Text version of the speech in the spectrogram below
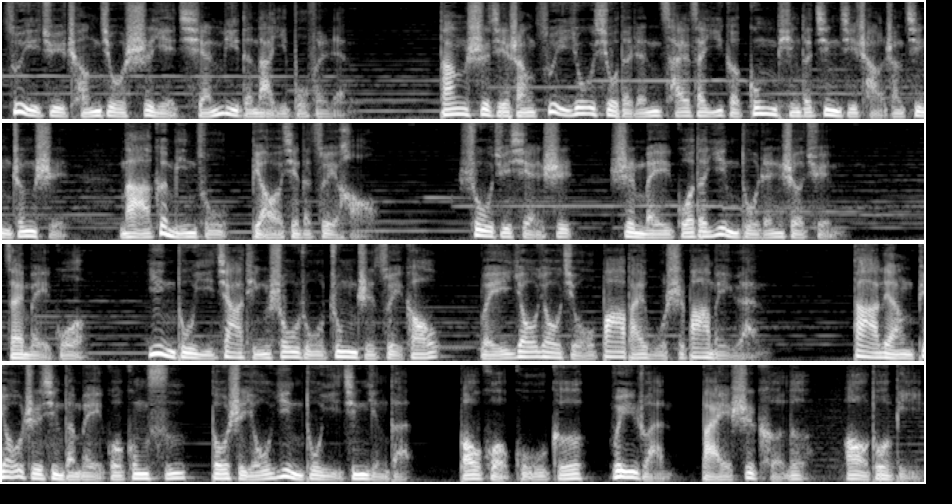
最具成就事业潜力的那一部分人。当世界上最优秀的人才在一个公平的竞技场上竞争时，哪个民族表现得最好？数据显示，是美国的印度人社群。在美国，印度裔家庭收入中值最高为幺幺九八百五十八美元。大量标志性的美国公司都是由印度裔经营的，包括谷歌、微软。百事可乐、奥多比、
